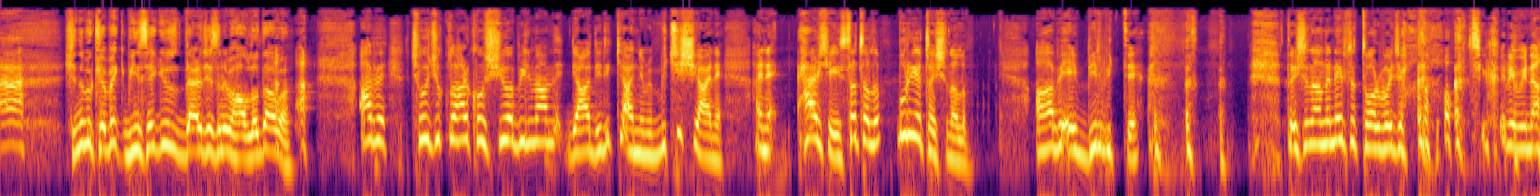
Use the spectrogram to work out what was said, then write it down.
Şimdi bu köpek 1800 derecesine bir havladı ama. Abi çocuklar koşuyor bilmem. Ya dedik ki annemle müthiş yani. Hani her şeyi satalım buraya taşınalım. Abi ev bir bitti. Taşınanların hepsi torbacı, avcı, kriminal.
